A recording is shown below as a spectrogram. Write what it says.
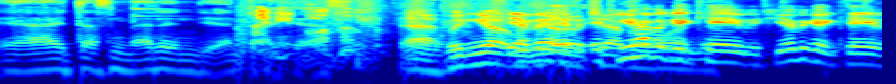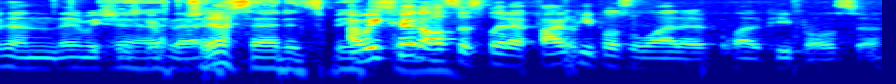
Yeah, it doesn't matter in the end. I, guess. Yeah, we can go. Yeah, we can but go if, if you have a good that- cave, if you have a good cave, then then we should just Yeah, go for that. Jeff Yeah. said it's big. Oh, we could also split up. Five people's a lot of a lot of people. So.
